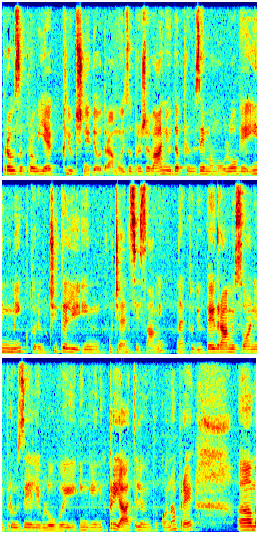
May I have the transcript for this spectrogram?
pravzaprav je ključni del drama v izobraževanju, da prevzemamo vloge in mi, torej učitelji in učenci sami. Ne, tudi v tej drami so oni prevzeli vlogo in njenih prijateljev in tako naprej. Um,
